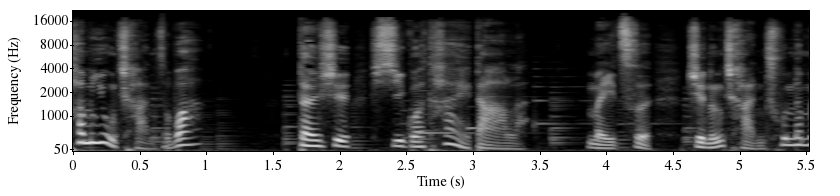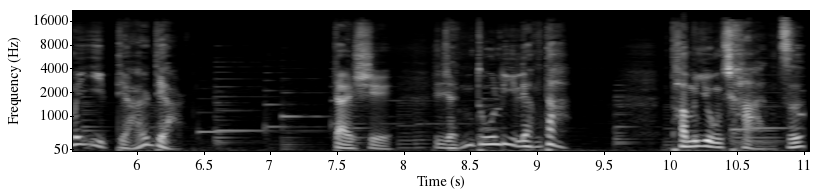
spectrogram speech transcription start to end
他们用铲子挖，但是西瓜太大了，每次只能铲出那么一点儿点儿。但是人多力量大，他们用铲子、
